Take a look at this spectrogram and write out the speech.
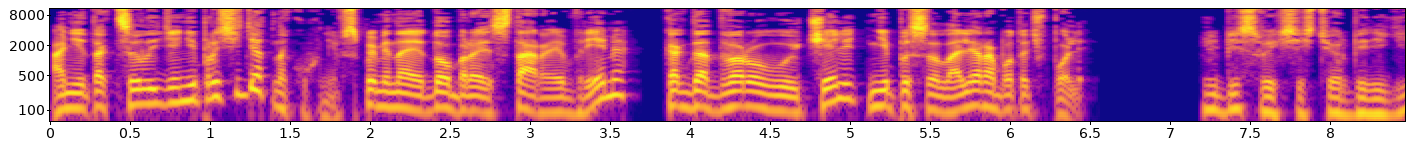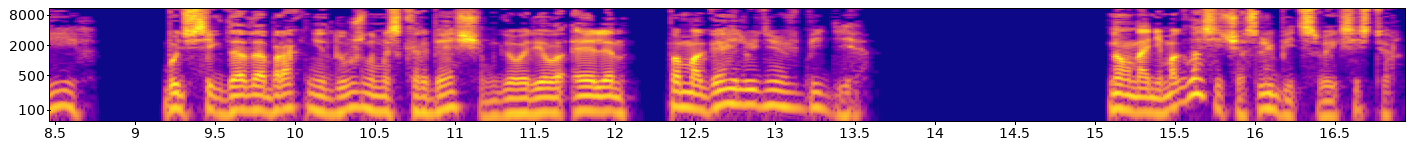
они так целый день и просидят на кухне, вспоминая доброе старое время, когда дворовую челядь не посылали работать в поле. — Люби своих сестер, береги их. Будь всегда добра к недужным и скорбящим, — говорила Эллен, — помогай людям в беде. Но она не могла сейчас любить своих сестер.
